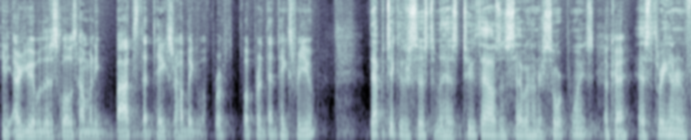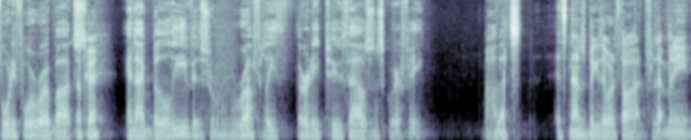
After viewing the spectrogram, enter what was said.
can, are you able to disclose how many bots that takes, or how big of a footprint that takes for you? That particular system that has 2,700 sort points Okay. has 344 robots. Okay. And I believe it's roughly 32,000 square feet. Wow, that's it's not as big as I would have thought for that many.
